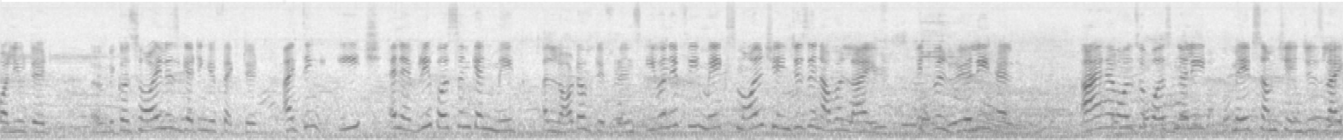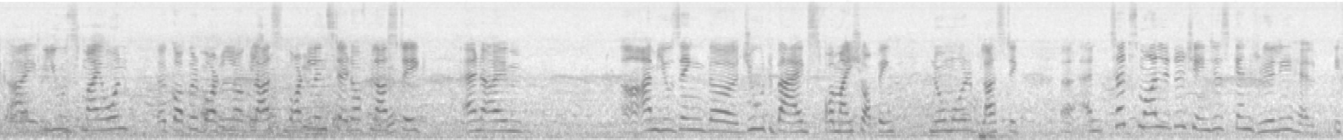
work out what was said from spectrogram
polluted because soil is getting affected. I think each and every person can make a lot of difference. Even if we make small changes in our life it will really help. I have also personally made some changes like I use my own uh, copper bottle or glass bottle instead of plastic and I'm uh, I'm using the jute bags for my shopping. No more plastic. Uh, and such small little changes can really help if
